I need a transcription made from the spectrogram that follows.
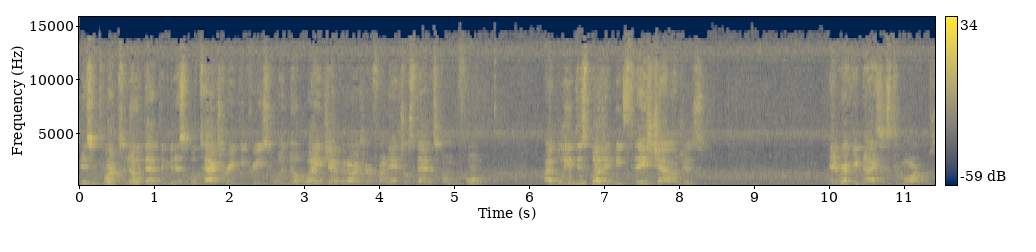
It is important to note that the municipal tax rate decrease will in no way jeopardize our financial status going forward. I believe this budget meets today's challenges and recognizes tomorrow's.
